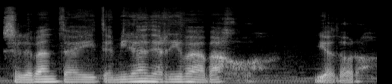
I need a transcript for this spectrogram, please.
Se levanta y te mira de arriba abajo, Diodoro.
